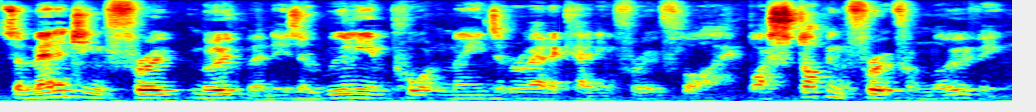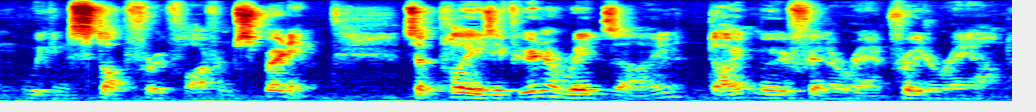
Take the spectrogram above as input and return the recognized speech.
So managing fruit movement is a really important means of eradicating fruit fly. By stopping fruit from moving, we can stop fruit fly from spreading. So please, if you're in a red zone, don't move fruit around. Fruit around.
